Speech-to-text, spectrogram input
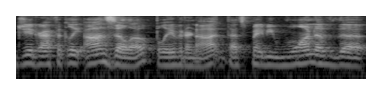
geographically on Zillow. Believe it or not, that's maybe one of the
